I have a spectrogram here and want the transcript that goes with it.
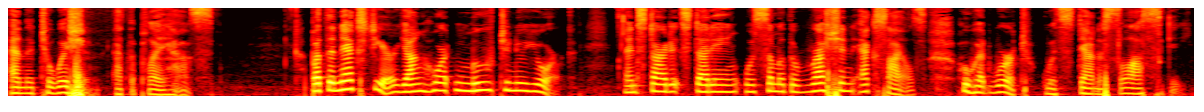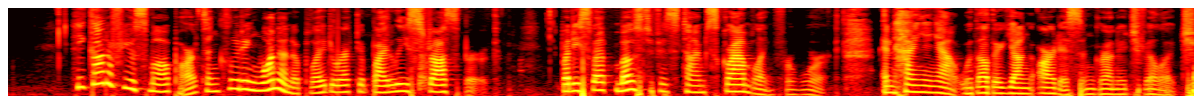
and the tuition at the Playhouse. But the next year, young Horton moved to New York and started studying with some of the Russian exiles who had worked with Stanislavski. He got a few small parts, including one in a play directed by Lee Strasberg. But he spent most of his time scrambling for work and hanging out with other young artists in Greenwich Village.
